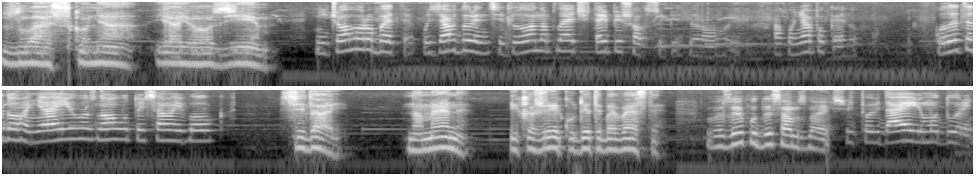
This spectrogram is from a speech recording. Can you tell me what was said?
Злазь з коня, я його з'їм. Нічого робити. Узяв дурень сідло на плечі та й пішов собі дорогою, а коня покинув. Коли це доганяє його знову той самий вовк, Сідай на мене і кажи, куди тебе вести. Вези, куди сам знаєш. відповідає йому дурень.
